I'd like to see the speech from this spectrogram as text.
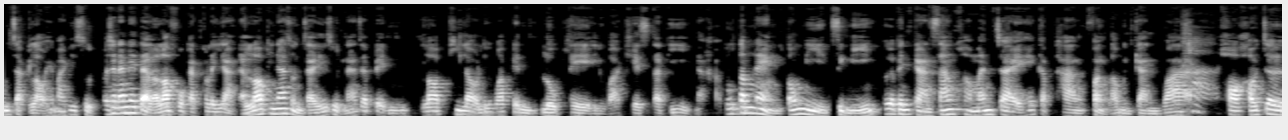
รู้จักเราให้มากที่สุด เพราะฉะนั้นในแต่ละรอบโฟกัสคนละอย่างแต่รอบที่น่าสนใจที่สุดน่าจะเป็นรอบที่เราเรียกว่าเป็น role play หรือว่า case study นะครับทุกตำแหน่งต้องมีสิ่งนี้เพื่อเป็นการสร้างความมั่นใจให้กับทางฝั่งเราเหมือนกันว่าค่ะพอเขาเจอ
